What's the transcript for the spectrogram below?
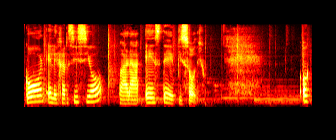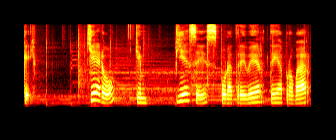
con el ejercicio para este episodio. Ok, quiero que empieces por atreverte a probar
